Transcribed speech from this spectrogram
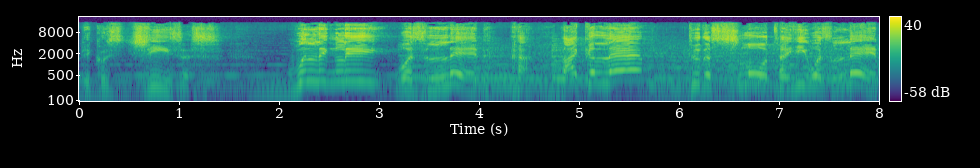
because Jesus willingly was led like a lamb to the slaughter. He was led.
